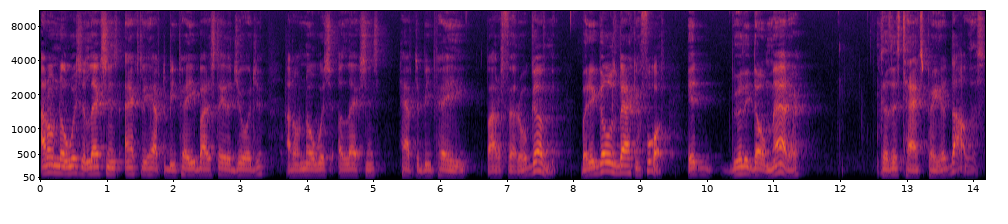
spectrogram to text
I don't know which elections actually have to be paid by the state of Georgia. I don't know which elections have to be paid by the federal government. But it goes back and forth. It really don't matter because it's taxpayer dollars.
